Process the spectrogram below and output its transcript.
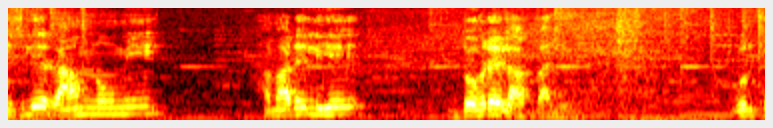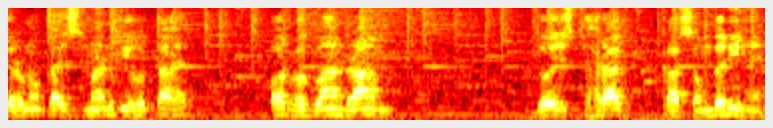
इसलिए रामनवमी हमारे लिए दोहरे लाभ वाली है। गुरु चरणों का स्मरण भी होता है और भगवान राम जो इस धरा का सौंदर्य हैं,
